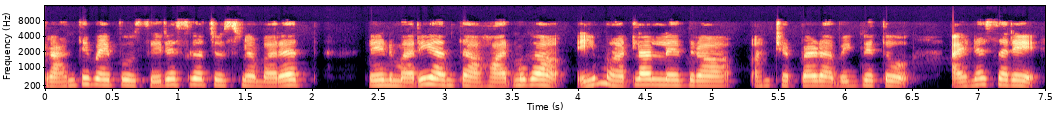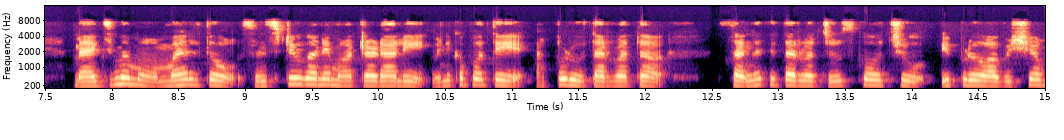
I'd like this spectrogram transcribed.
క్రాంతి వైపు సీరియస్గా చూసిన భరత్ నేను మరీ అంత హార్ముగా ఏం మాట్లాడలేదురా అని చెప్పాడు అభిజ్ఞతో. అయినా సరే మ్యాక్సిమం అమ్మాయిలతో సెన్సిటివ్గానే మాట్లాడాలి. వినకపోతే అప్పుడు తర్వాత సంగతి తర్వాత చూసుకోవచ్చు. ఇప్పుడు ఆ విషయం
